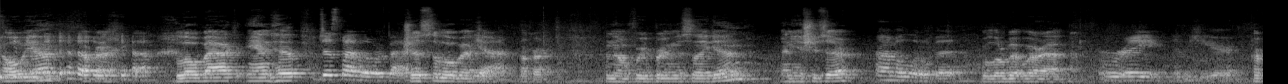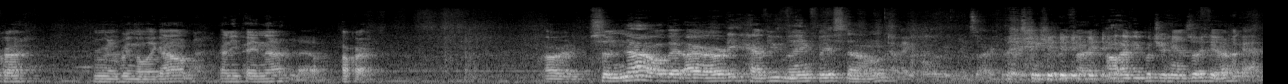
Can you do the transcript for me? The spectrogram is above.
Oh, yeah? oh Okay. yeah. Low back and hip. Just my lower back. Just the low back Yeah. here. Okay. And then if we bring this leg in, any issues there? um, a little bit. A little bit where at? Right in here. Okay. We're gonna bring the leg out. Any pain there? No. Okay. Alright. So now that I already have you laying face down, I everything. Sorry. that's completely fine. I'll have you put your hands right here. Okay.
